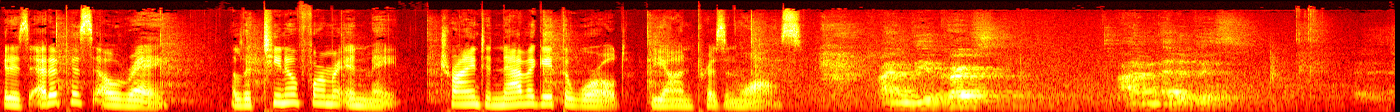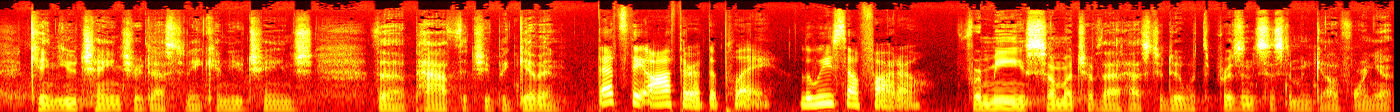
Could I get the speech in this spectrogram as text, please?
It is Oedipus El Rey, a Latino former inmate trying to navigate the world beyond prison walls. I am the accursed. I am Oedipus. Can you change your destiny? Can you change the path that you've been given? That's the author of the play, Luis Alfaro. For me, so much of that has to do with the prison system in California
